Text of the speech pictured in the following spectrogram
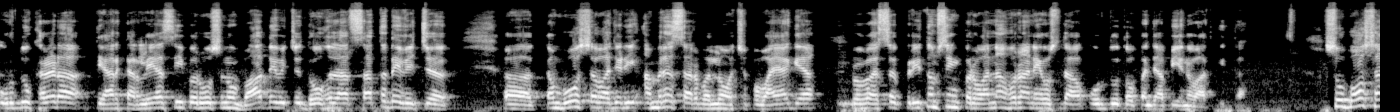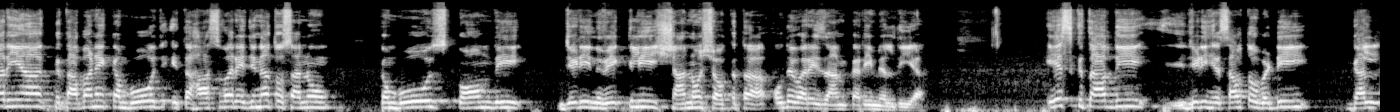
ਉਰਦੂ ਖਰੜਾ ਤਿਆਰ ਕਰ ਲਿਆ ਸੀ, ਪਰ ਉਸ ਨੂੰ ਬਾਅਦ ਦੇ ਵਿੱਚ 2007 ਦੇ ਵਿੱਚ ਕੰਬੋਜ ਸਭਾ ਜਿਹੜੀ ਅੰਮ੍ਰਿਤਸਰ ਵੱਲੋਂ ਛਪਵਾਇਆ ਗਿਆ। ਪ੍ਰੋਫੈਸਰ ਪ੍ਰੀਤਮ ਸਿੰਘ ਪਰਵਾਨਾ ਹੋਰਾਂ ਨੇ ਉਸ ਦਾ ਉਰਦੂ ਤੋਂ ਪੰਜਾਬੀ ਅਨੁਵਾਦ ਕੀਤਾ। ਸੋ ਬਹੁਤ ਸਾਰੀਆਂ ਕਿਤਾਬਾਂ ਨੇ ਕੰਬੋਜ ਇਤਿਹਾਸ ਬਾਰੇ, ਜਿਨ੍ਹਾਂ ਤੋਂ ਸਾਨੂੰ ਕੰਬੋਜ ਕੌਮ ਦੀ ਜਿਹੜੀ ਨਵੇਕਲੀ ਸ਼ਾਨੋ ਸ਼ੌਕਤ ਆ, ਉਹਦੇ ਬਾਰੇ ਜਾਣਕਾਰੀ ਮਿਲਦੀ ਆ। ਇਸ ਕਿਤਾਬ ਦੀ ਜਿਹੜੀ ਹੈ ਸਭ ਤੋਂ ਵੱਡੀ ਗੱਲ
